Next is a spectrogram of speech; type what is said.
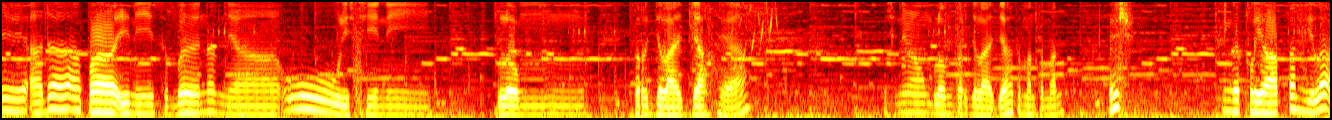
Oke, ada apa ini sebenarnya? Uh, di sini belum terjelajah ya. Di sini memang belum terjelajah, teman-teman. Eh, ini nggak kelihatan gila.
